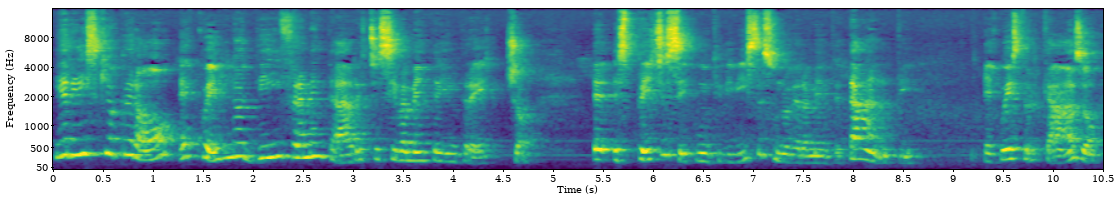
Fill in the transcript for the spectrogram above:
Il rischio però è quello di frammentare eccessivamente l'intreccio, eh, specie se i punti di vista sono veramente tanti. E questo è il caso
